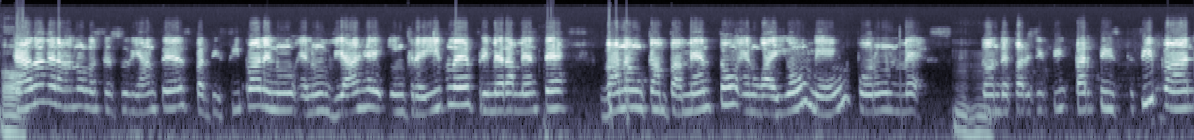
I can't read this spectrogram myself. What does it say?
Oh. Cada verano los estudiantes participan en un, en un viaje increíble. Primeramente, van a un campamento en Wyoming por un mes donde participan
